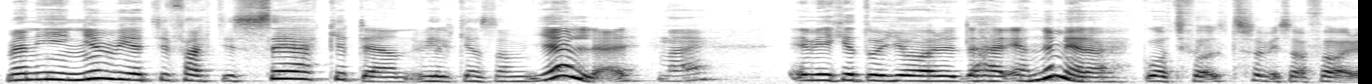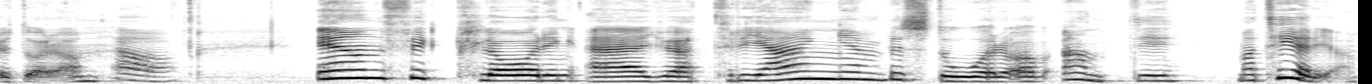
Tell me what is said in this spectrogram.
Men ingen vet ju faktiskt säkert än vilken som gäller. Nej? Vilket då gör det här ännu mer gåtfullt som vi sa förut. Då, då. Ja. En förklaring är ju att triangeln består av antimateria.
